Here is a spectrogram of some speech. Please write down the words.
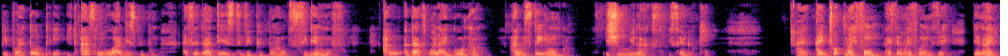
people. I told he, asked me who are these people. I said they are DSTV people. I want to see them off. I will, that when I go now, I will stay long. He should relax. He said okay. I I dropped my phone. I said my phone is here. Then I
